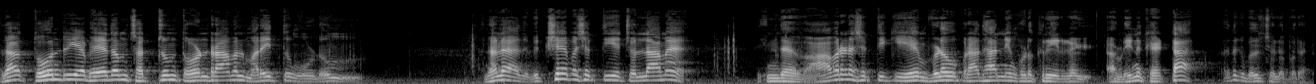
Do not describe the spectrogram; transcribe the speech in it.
அதாவது தோன்றிய பேதம் சற்றும் தோன்றாமல் மறைத்து மூடும். அதனால் அது விக்ஷேப சக்தியை சொல்லாமல் இந்த ஆவரண சக்திக்கு ஏன் இவ்வளவு பிராதானியம் கொடுக்கிறீர்கள் அப்படின்னு கேட்டால் அதுக்கு பதில் சொல்ல போகிறார்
